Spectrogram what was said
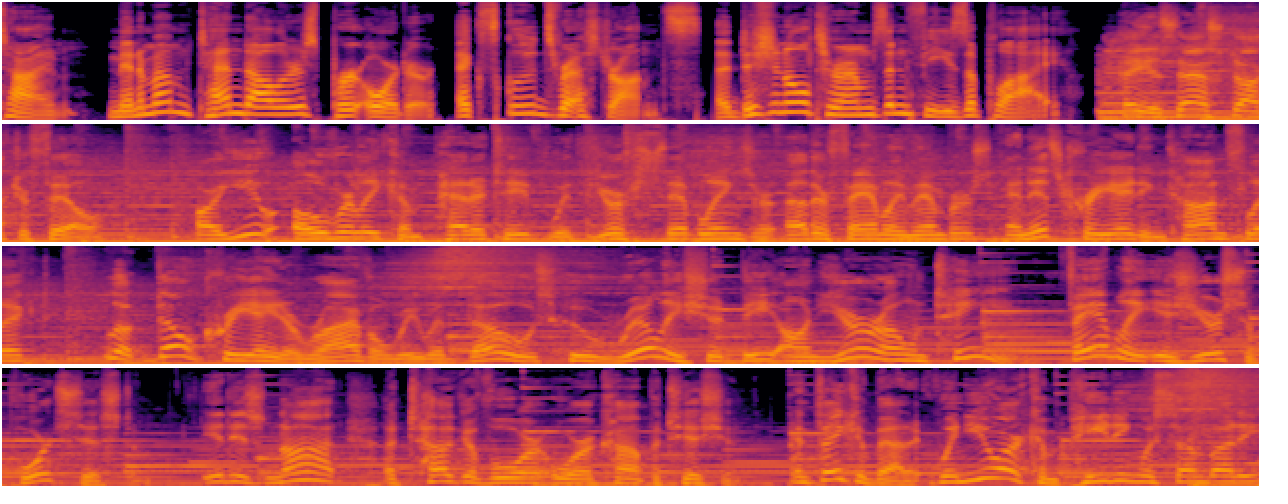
time. Minimum $10 per order. Excludes restaurants. Additional terms and fees apply. Hey, it's Ask Dr. Phil. Are you overly competitive with your siblings or other family members and it's creating conflict? Look, don't create a rivalry with those who really should be on your own team. Family is your support system. It is not a tug of war or a competition. And think about it when you are competing with somebody,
